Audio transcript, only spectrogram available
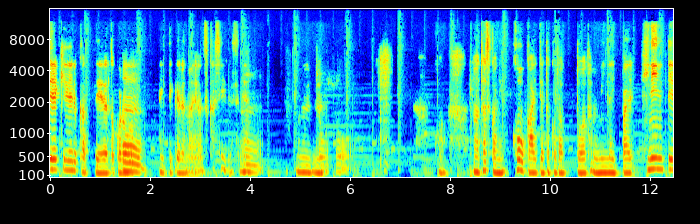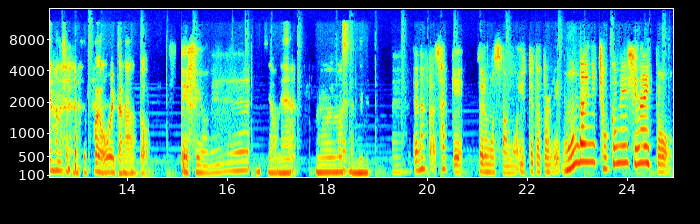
えきれるかっていうとこうろもん。入ってくるので難しいですね。うん。うんうん。そうそうあ確かに後悔ってとこだと多分みんないっぱい否認っていう話だっごい多いかなとですよね。ですよね思いますね。ねでなんかさっき鶴持さんも言ってた通り問題に直面しないと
